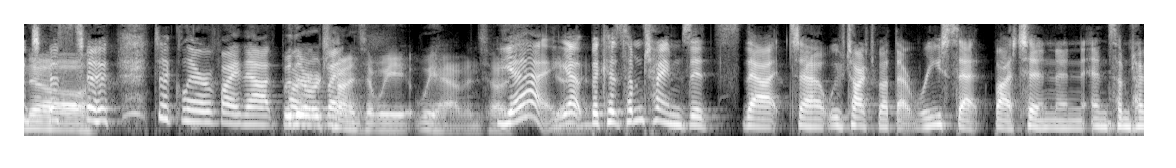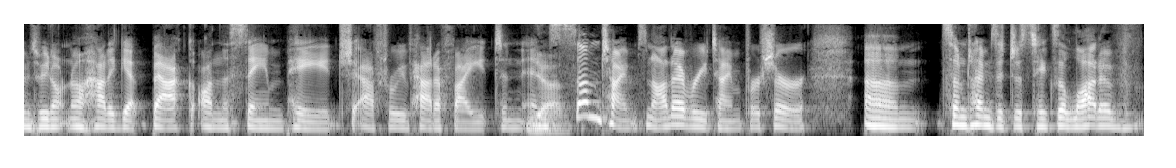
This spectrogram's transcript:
No. just to, to clarify that. But there are part, times that we we haven't. So yeah, yeah, because sometimes it's that uh, we've talked about that reset button, and and sometimes we don't know how to get back on the same page after we've had a fight, and and Yeah. sometimes not every time for sure. Um, sometimes it just takes a lot of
